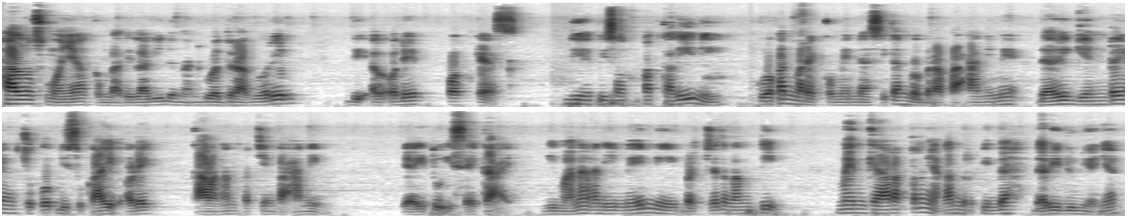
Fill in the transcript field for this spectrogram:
Halo semuanya, kembali lagi dengan gue Dragorin di LOD Podcast. Di episode 4 kali ini, gue akan merekomendasikan beberapa anime dari genre yang cukup disukai oleh kalangan pecinta anime, yaitu isekai. Di mana anime ini bercerita nanti main karakternya akan berpindah dari dunianya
